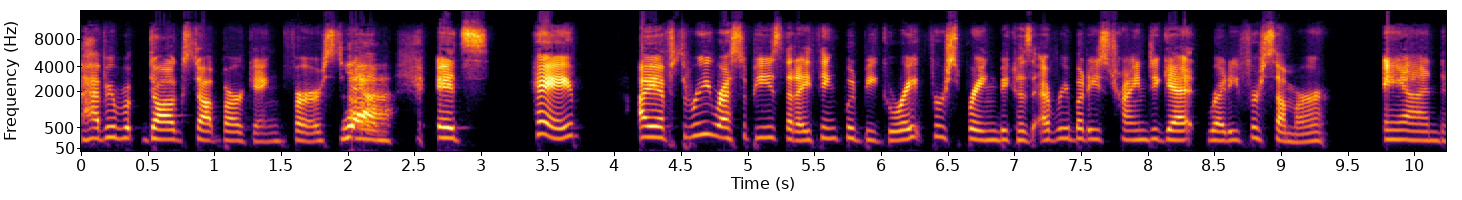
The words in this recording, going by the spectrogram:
have your dog stop barking first. Yeah. Um, it's, hey, I have three recipes that I think would be great for spring because everybody's trying to get ready for summer. And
